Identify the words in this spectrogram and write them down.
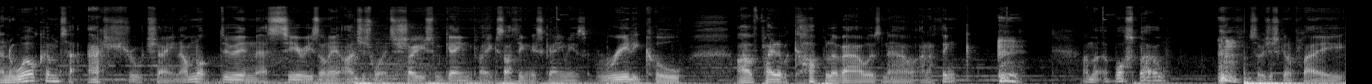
and welcome to Astral Chain. I'm not doing a series on it, I just wanted to show you some gameplay because I think this game is really cool. I've played a couple of hours now and I think I'm at a boss battle so we're just going to play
